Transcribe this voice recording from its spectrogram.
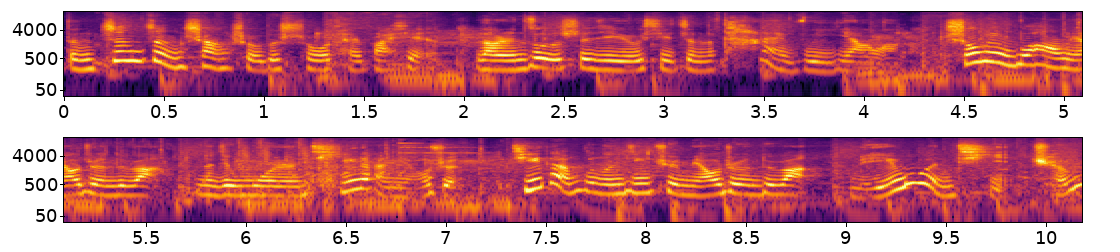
等真正正上手的时候，才发现老人做的射击游戏真的太不一样了。手柄不好瞄准，对吧？那就默认体感瞄准。体感不能精确瞄准，对吧？没问题，全部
